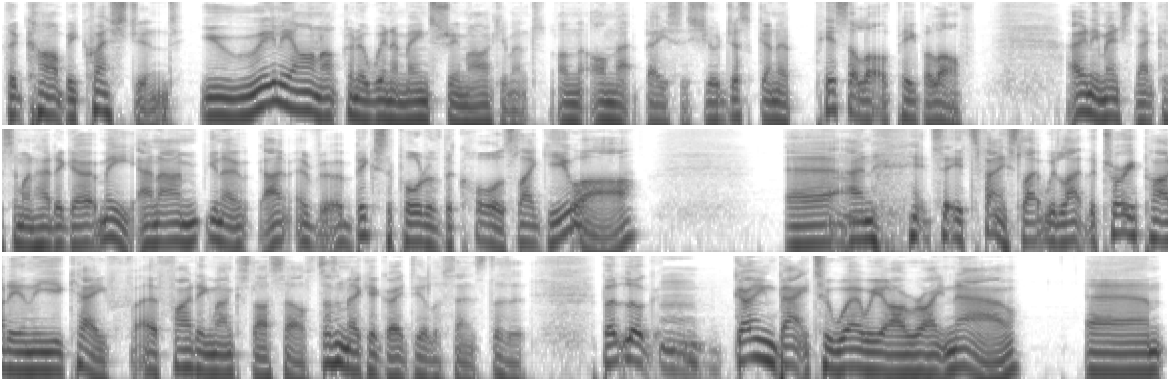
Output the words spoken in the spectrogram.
that can't be questioned, you really are not going to win a mainstream argument on on that basis. You're just going to piss a lot of people off. I only mentioned that because someone had a go at me, and I'm, you know, I'm a big supporter of the cause, like you are. Uh, and it's it's funny. It's like we like the Tory Party in the UK f- uh, fighting amongst ourselves. Doesn't make a great deal of sense, does it? But look, mm. going back to where we are right now, um,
